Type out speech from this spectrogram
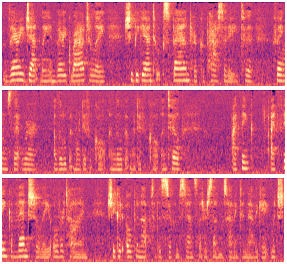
very gently and very gradually she began to expand her capacity to things that were a little bit more difficult and a little bit more difficult until I think I think eventually over time she could open up to the circumstance that her son was having to navigate which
